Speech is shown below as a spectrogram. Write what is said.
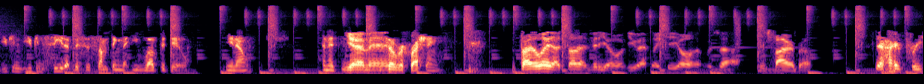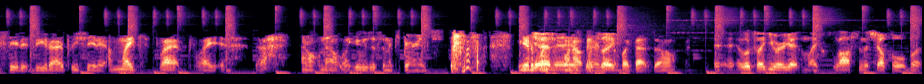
you can you can see that this is something that you love to do, you know, and it's yeah, man. it's so refreshing. By the way, I saw that video of you at Lake Eola. It was, uh, it was fire, bro. Yeah, I appreciate it, dude. I appreciate it. I'm like, like, like uh, I don't know. Like, it was just an experience. we had a Yeah, bunch man, of fun out there and like- stuff like that. So, It, it looks like you were getting like lost in the shuffle, but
